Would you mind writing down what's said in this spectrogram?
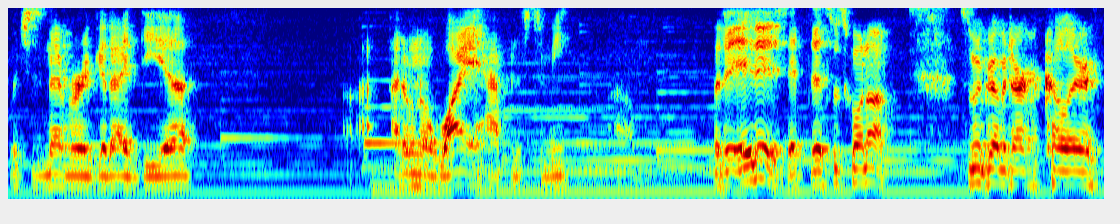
which is never a good idea. I don't know why it happens to me, um, but it, it is. It, that's what's going on. So I'm gonna grab a darker color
